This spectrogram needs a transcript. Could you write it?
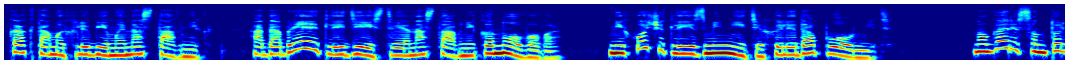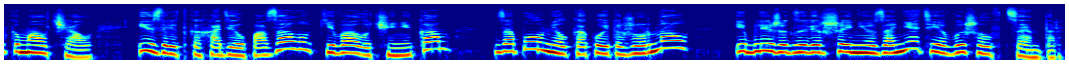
Как там их любимый наставник? Одобряет ли действия наставника нового? Не хочет ли изменить их или дополнить? Но Гаррисон только молчал, изредка ходил по залу, кивал ученикам, заполнил какой-то журнал и ближе к завершению занятия вышел в центр.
